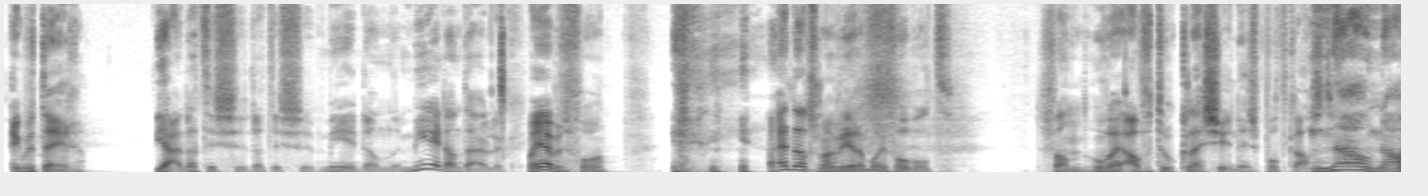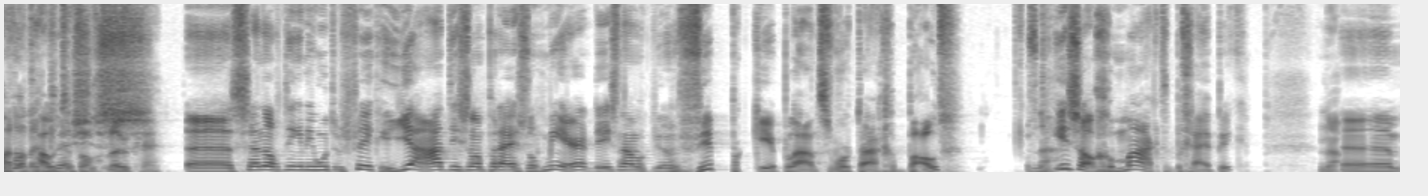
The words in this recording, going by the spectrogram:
Ik ben tegen. Ja, dat is, eh, dat is eh, meer, dan, meer dan duidelijk. Maar jij bent voor. En dat is maar weer een mooi voorbeeld van hoe wij af en toe clashen in deze podcast. Nou, nou, maar dat houdt het toch leuk, hè? Eh, zijn er nog dingen die we moeten bespreken? Ja, Disneyland Parijs nog meer. Er is namelijk een VIP-parkeerplaats, wordt daar gebouwd. Of Nou. die is al gemaakt, begrijp ik. Ehm,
